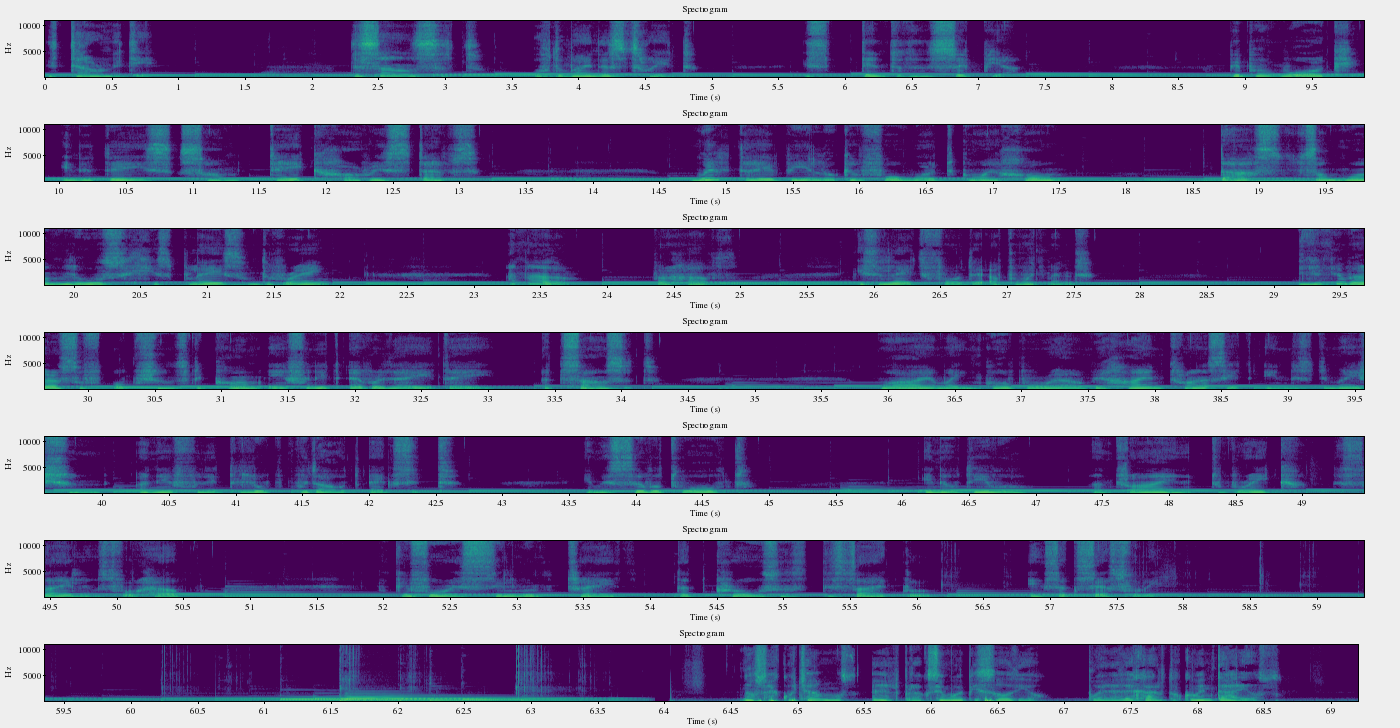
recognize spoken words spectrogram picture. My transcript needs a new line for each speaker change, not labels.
The sunset of the main street is tinted in sepia. People walk in the days, some take hurried steps. Will they be looking forward to going home? Does someone lose his place on the rain? Another, perhaps, is late for the appointment. The universe of options become infinite every day, day at sunset. Why am I incorporeal behind transit in estimation, an infinite loop without exit? Invisible to out, inaudible, and trying to break the silence for help, looking for a silver thread that crosses the cycle unsuccessfully. Nos escuchamos en el próximo episodio. Puedes dejar tus comentarios.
